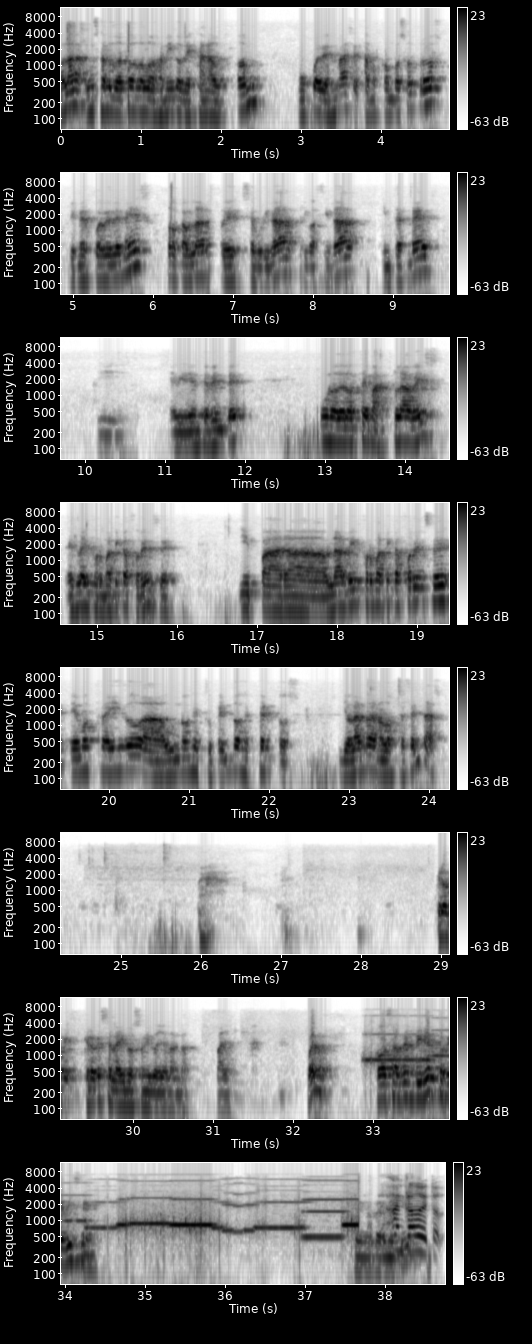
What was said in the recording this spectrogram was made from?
Hola, un saludo a todos los amigos de Hanout On. Un jueves más estamos con vosotros, primer jueves de mes. Toca hablar de seguridad, privacidad, Internet y, evidentemente, uno de los temas claves es la informática forense. Y para hablar de informática forense hemos traído a unos estupendos expertos. Yolanda, ¿nos los presentas? Creo que, creo que se le ha ido el sonido a Yolanda. Vaya. Bueno, cosas del directo que dicen. Ha entrado de todo.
